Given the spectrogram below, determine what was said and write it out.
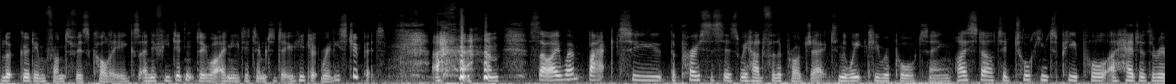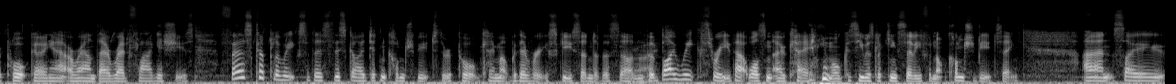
look good in front of his colleagues, and if he didn't do what I needed him to do, he'd look really stupid. Um, so I went back to the processes we had for the project and the weekly reporting. I started talking to people ahead of the report going out around their red flag issues. First couple of weeks of this, this guy didn't contribute to the report, came up with every excuse under the sun. Right. But by week three, that wasn't okay anymore because he was looking silly for not contributing. And so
